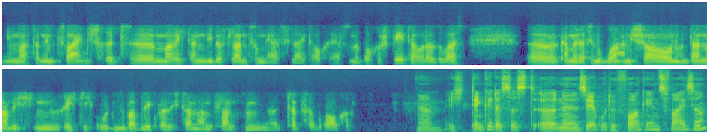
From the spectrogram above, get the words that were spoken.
mach dann im zweiten Schritt, äh, mache ich dann die Bepflanzung erst, vielleicht auch erst eine Woche später oder sowas. Äh, kann mir das in Ruhe anschauen und dann habe ich einen richtig guten Überblick, was ich dann an Pflanzentöpfe brauche. Ja, ich denke, das ist äh, eine sehr gute Vorgehensweise,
